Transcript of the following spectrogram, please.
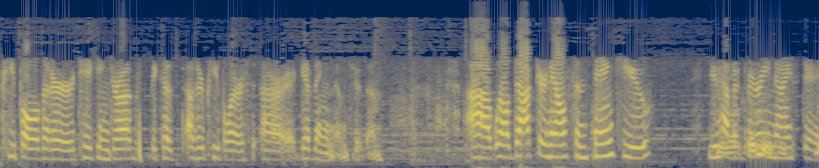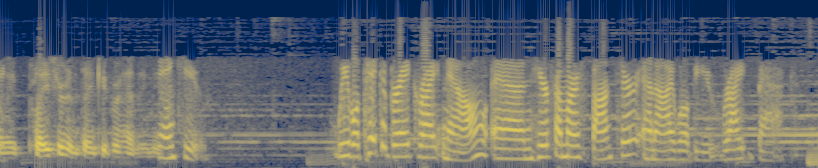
people that are taking drugs because other people are, are giving them to them. Uh, well, Dr. Nelson, thank you. You You're have a very nice day. My pleasure, and thank you for having me. Thank you. We will take a break right now and hear from our sponsor, and I will be right back.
